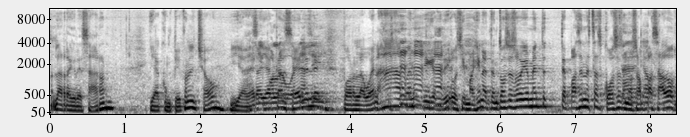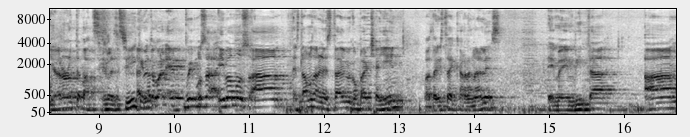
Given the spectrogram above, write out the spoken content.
sí. La regresaron y a cumplir con el show. Y a ver, allá por la buena, cancélele sí. por la buena. Ah, bueno, pues imagínate. Entonces, obviamente, te pasan estas cosas, nos han pasado. Y ahora no te vaciles. Sí, que no- tocó, eh, fuimos a, íbamos a, estábamos en el estadio, mi compadre Chayín, baterista de Cardenales, y me invita a,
